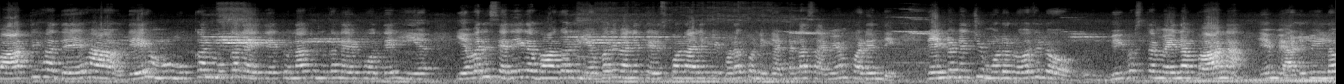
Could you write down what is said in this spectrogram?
పార్థివ దేహ దేహము ముక్కలు ముక్కలు అయితే తునా తునకలు అయిపోతే ఎవరి శరీర భాగాలు ఎవరివని తెలుసుకోవడానికి కూడా కొన్ని గంటల సమయం పడింది. రెండు నుంచి మూడు రోజులు బీభస్తమైన బాణ ఏమి అడవిలో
